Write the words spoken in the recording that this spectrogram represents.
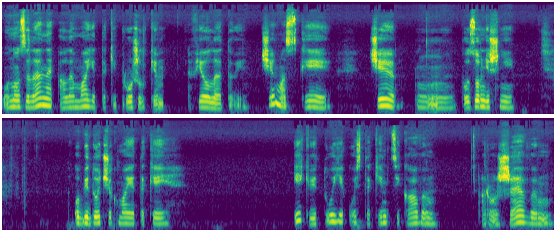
воно зелене, але має такі прожилки фіолетові, чи маски, чи по зовнішній обідочок має такий. І квітує ось таким цікавим рожевим.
